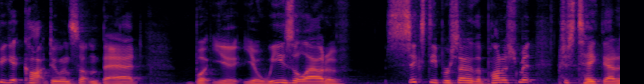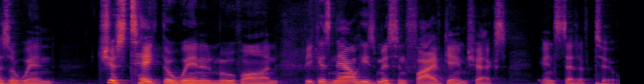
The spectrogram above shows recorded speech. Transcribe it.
you get caught doing something bad, but you, you weasel out of 60% of the punishment, just take that as a win. Just take the win and move on because now he's missing five game checks instead of two.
